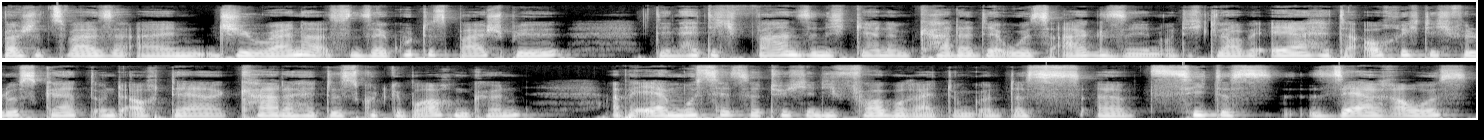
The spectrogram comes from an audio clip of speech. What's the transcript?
Beispielsweise ein Girana ist ein sehr gutes Beispiel. Den hätte ich wahnsinnig gerne im Kader der USA gesehen. Und ich glaube, er hätte auch richtig viel Lust gehabt und auch der Kader hätte es gut gebrauchen können. Aber er muss jetzt natürlich in die Vorbereitung und das äh, zieht es sehr raus.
